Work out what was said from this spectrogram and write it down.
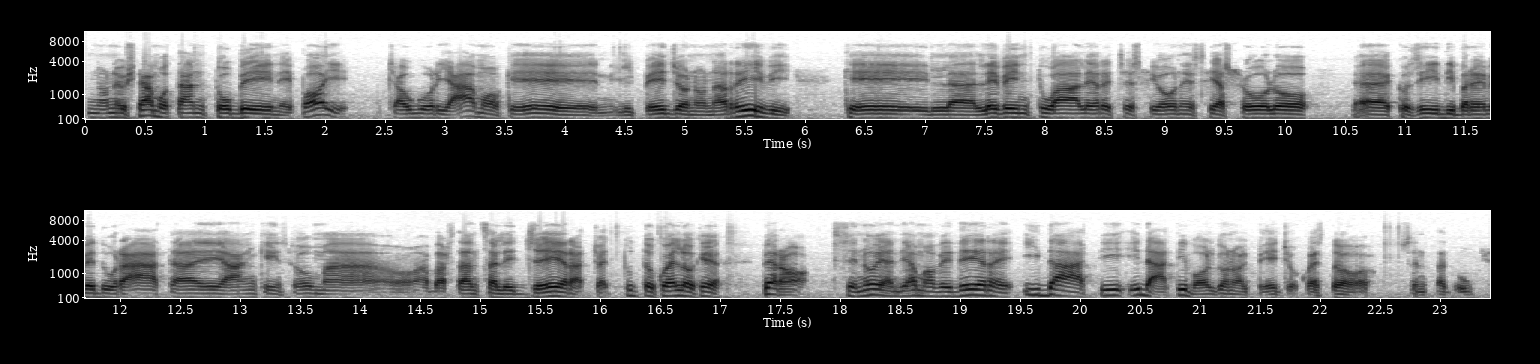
non, ne usciamo tanto bene, poi ci auguriamo che il peggio non arrivi, che l'eventuale recessione sia solo eh, così di breve durata e anche insomma abbastanza leggera, cioè tutto quello che però se noi andiamo a vedere i dati, i dati volgono al peggio, questo senza dubbio.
